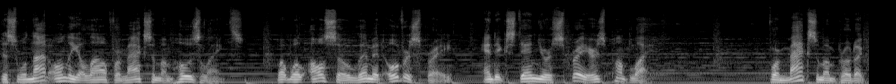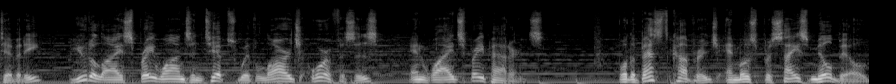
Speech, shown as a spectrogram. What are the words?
This will not only allow for maximum hose lengths, but will also limit overspray and extend your sprayer's pump life. For maximum productivity, utilize spray wands and tips with large orifices and wide spray patterns. For the best coverage and most precise mil build,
